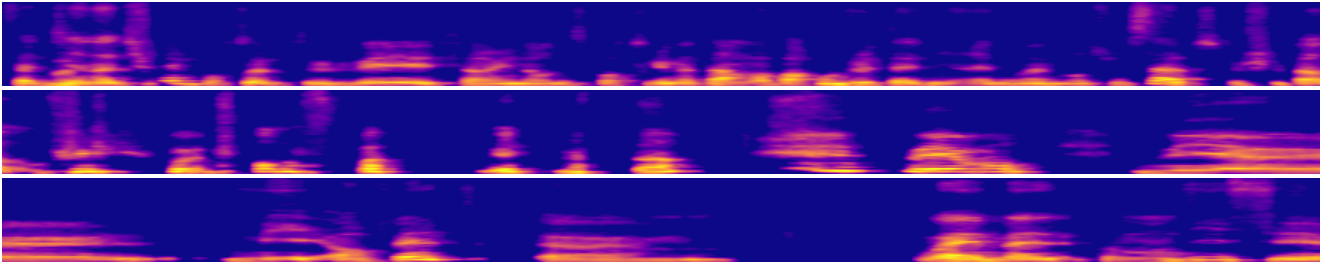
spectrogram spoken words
ça devient naturel pour toi de te lever et de faire une heure de sport tous les matins. Moi, par contre, je t'admire énormément sur ça parce que je fais pas non plus autant de sport tous les matins. Mais bon, mais, euh, mais en fait, ouais, bah, comme on dit, c'est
